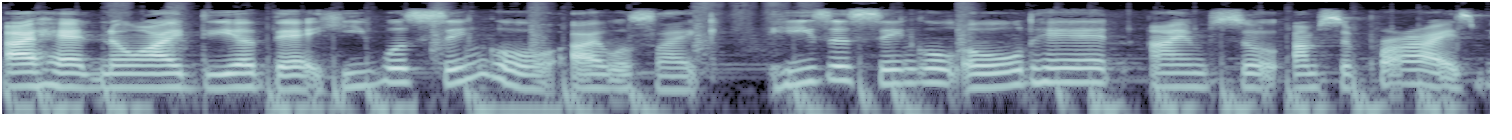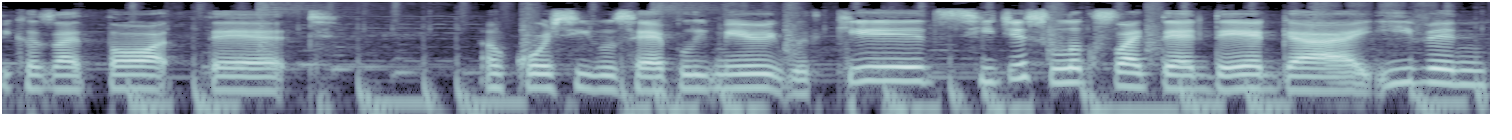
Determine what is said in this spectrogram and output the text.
I had no idea that he was single. I was like, he's a single old head. I'm so I'm surprised because I thought that of course he was happily married with kids. He just looks like that dad guy. Even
